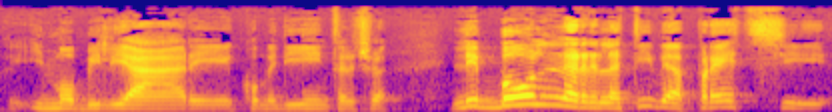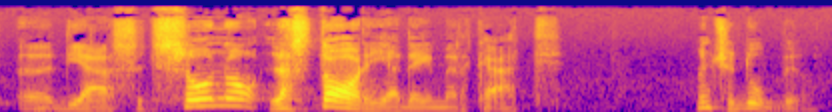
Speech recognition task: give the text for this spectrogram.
immobiliari come di internet, cioè le bolle relative a prezzi eh, di asset sono la storia dei mercati, non c'è dubbio.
